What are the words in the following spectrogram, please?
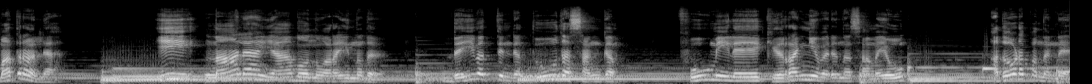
മാത്രമല്ല ഈ നാലാം യാമം എന്ന് പറയുന്നത് ദൈവത്തിന്റെ ദൂതസംഘം ഭൂമിയിലേക്ക് ഇറങ്ങി വരുന്ന സമയവും അതോടൊപ്പം തന്നെ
